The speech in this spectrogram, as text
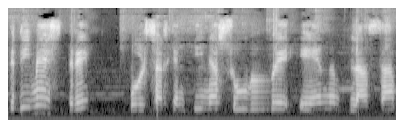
trimestre. Bolsa Argentina sube en plaza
